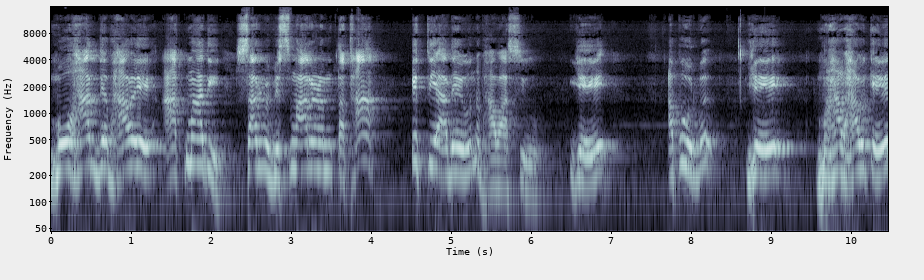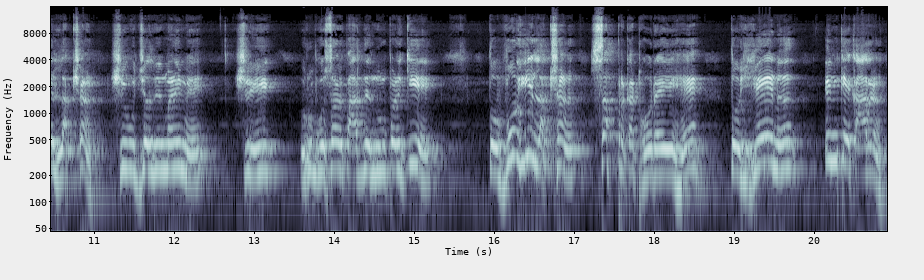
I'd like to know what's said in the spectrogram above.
मोहाद्य भावे आत्मादि सर्व विस्मारणम तथा इत्यादि उन भावास्यु। ये अपूर्व, ये महाभाव के लक्षण श्री उज्जवल निर्मणि में श्री रूप गोस्वामी पाद ने निरूपण किए तो वो ही लक्षण सब प्रकट हो रहे हैं। तो ये न इनके कारण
